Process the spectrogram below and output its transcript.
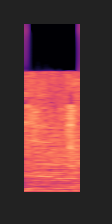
Yeah.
